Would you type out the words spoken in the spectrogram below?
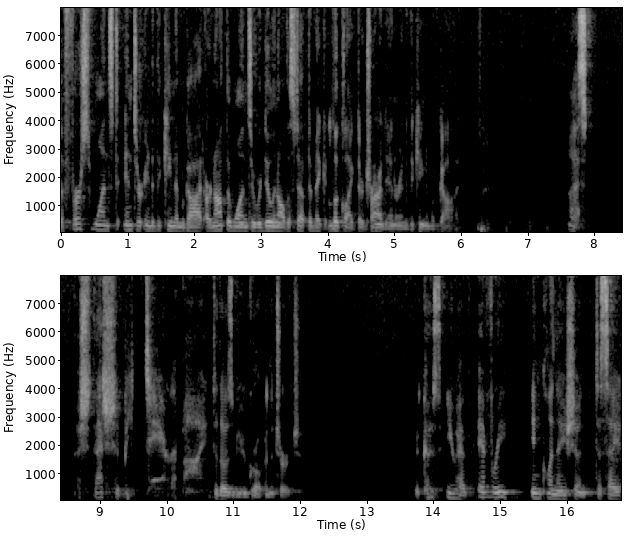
The first ones to enter into the kingdom of God are not the ones who are doing all the stuff to make it look like they're trying to enter into the kingdom of God. That's, that should be terrifying to those of you who grow up in the church. Because you have every inclination to say,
